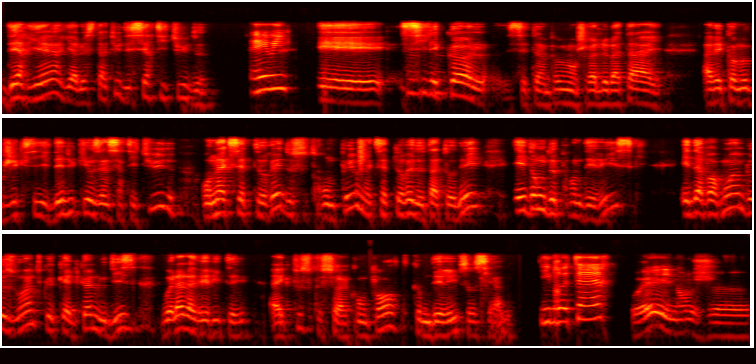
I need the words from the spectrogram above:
derrière, il y a le statut des certitudes. Eh oui. Et si mm-hmm. l'école, c'est un peu mon cheval de bataille, avec comme objectif d'éduquer aux incertitudes, on accepterait de se tromper, on accepterait de tâtonner et donc de prendre des risques et d'avoir moins besoin que quelqu'un nous dise voilà la vérité, avec tout ce que cela comporte comme dérive sociale. Terre Oui, non, je,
